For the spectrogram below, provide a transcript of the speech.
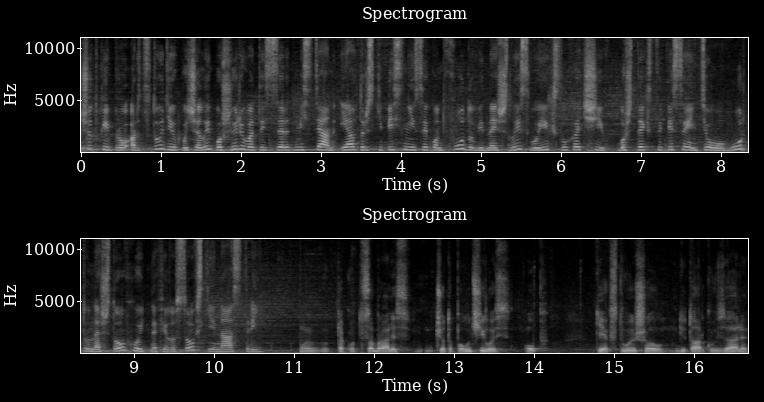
Чутки про арт-студію почали поширюватись серед містян, і авторські пісні секонд-фуду віднайшли своїх слухачів, бо ж тексти пісень цього гурту наштовхують на філософський настрій. Мы так вот собрались, что-то получилось, оп, текст вышел, гитарку взяли,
